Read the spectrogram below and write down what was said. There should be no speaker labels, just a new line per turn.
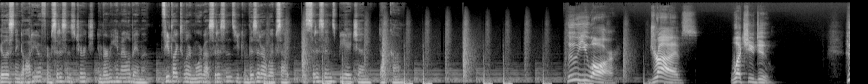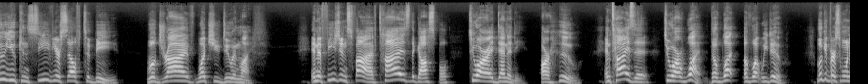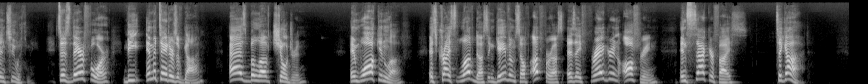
You're listening to audio from Citizens Church in Birmingham, Alabama. If you'd like to learn more about Citizens, you can visit our website at citizensbhm.com.
Who you are drives what you do. Who you conceive yourself to be will drive what you do in life. In Ephesians 5 ties the gospel to our identity, our who and ties it to our what, the what of what we do. Look at verse 1 and 2 with me. It says, Therefore, be imitators of God as beloved children and walk in love as Christ loved us and gave himself up for us as a fragrant offering and sacrifice to God.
